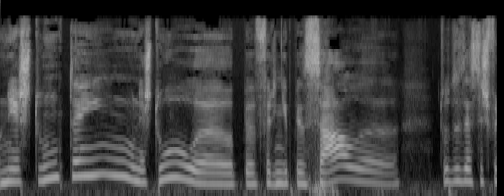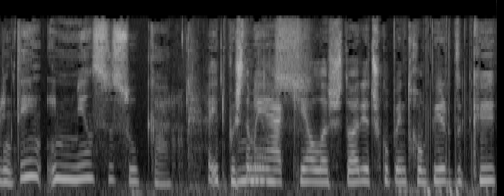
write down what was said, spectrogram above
neste um tem, neste um, uh, farinha pensal, uh, todas essas farinhas, têm imenso açúcar. E depois imenso. também há aquela história, desculpa interromper, de que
